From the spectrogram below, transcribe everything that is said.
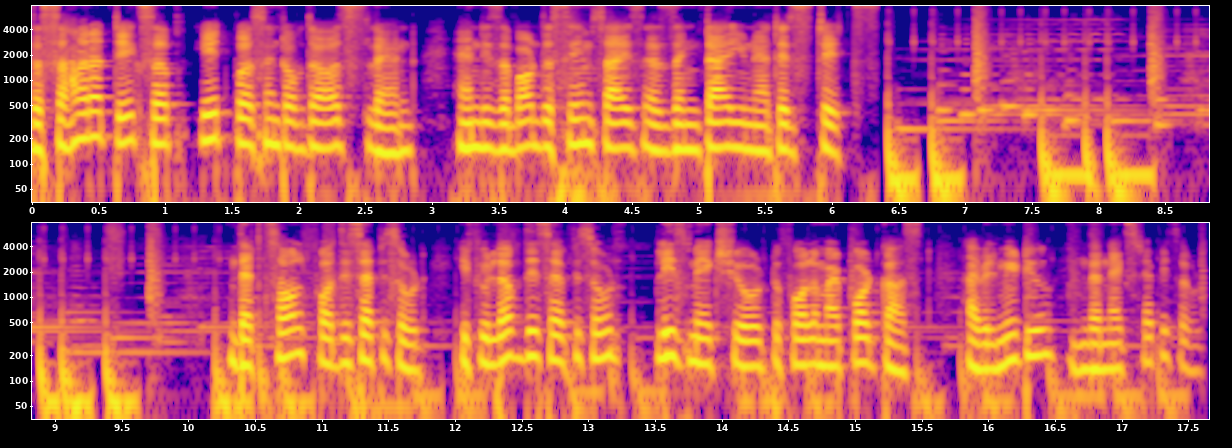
The Sahara takes up 8% of the Earth's land and is about the same size as the entire United States. That's all for this episode. If you love this episode, please make sure to follow my podcast. I will meet you in the next episode.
